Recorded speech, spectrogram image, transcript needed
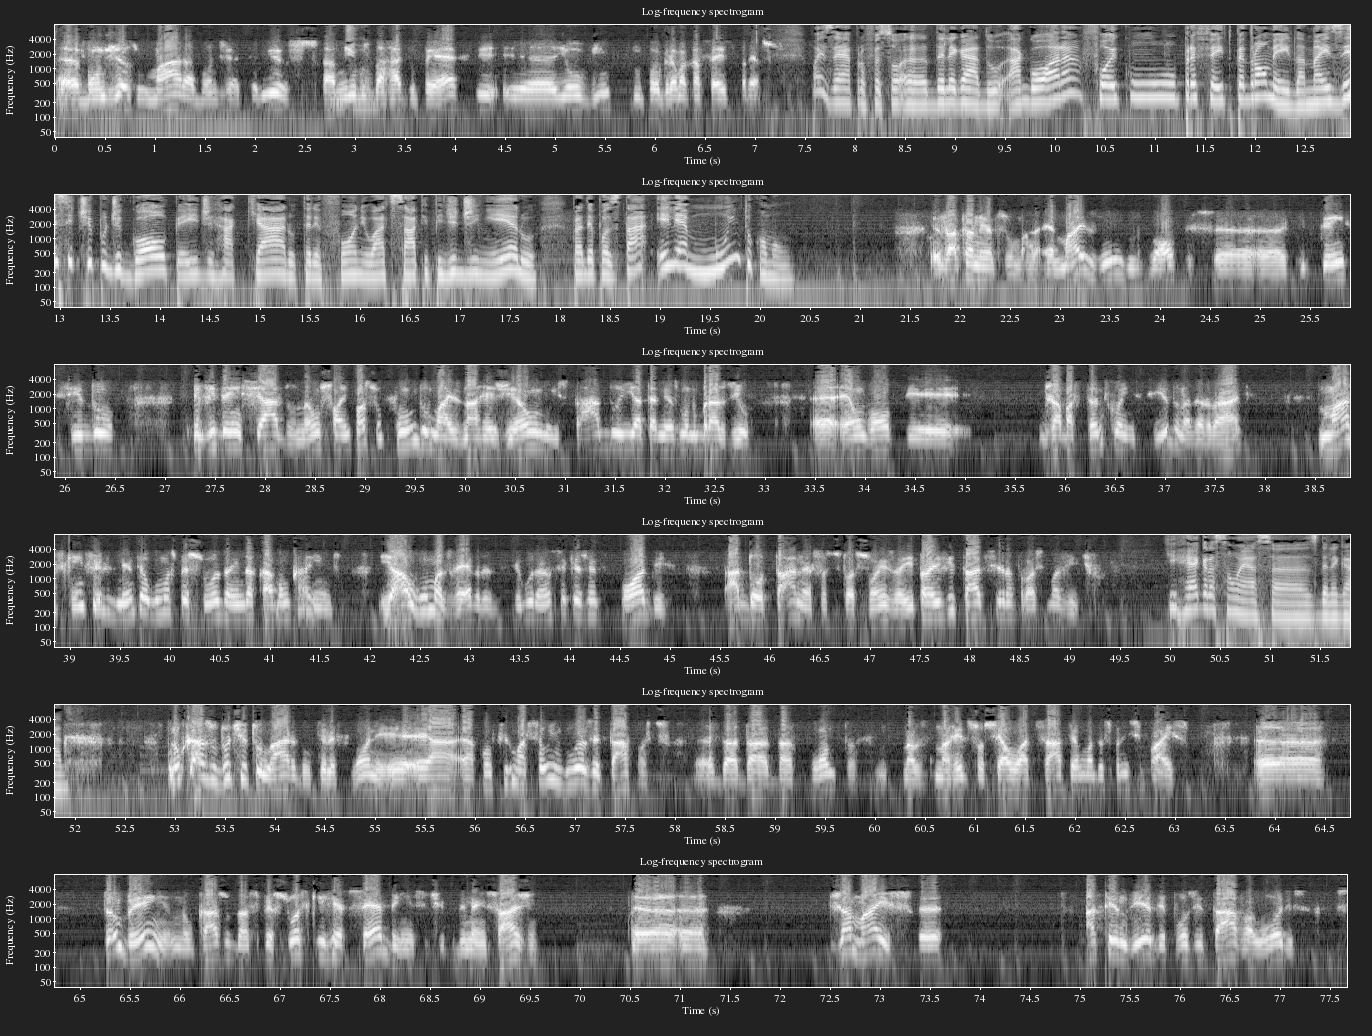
É, bom dia, Zumara, bom dia, Cris, amigos da Rádio PS e, e ouvintes do programa Café Expresso. Pois é, professor uh, delegado, agora foi com o prefeito Pedro Almeida, mas esse tipo de golpe aí de hackear o telefone, o WhatsApp, pedir dinheiro para depositar, ele é muito comum. Exatamente, Zumara. É mais um dos golpes uh, que tem sido evidenciado não só em Passo Fundo, mas na região, no estado e até mesmo no Brasil. É, é um golpe já bastante conhecido, na verdade, mas que infelizmente algumas pessoas ainda acabam caindo. E há algumas regras de segurança que a gente pode adotar nessas situações aí para evitar de ser a próxima vítima. Que regras são essas, delegado? No caso do titular do telefone, é, é, a, é a, confirmação em duas etapas é, da, da, da, conta na, na, rede social WhatsApp é uma das principais. Uh, também, no caso das pessoas que recebem esse tipo de mensagem, uh, uh, jamais atender, depositar valores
